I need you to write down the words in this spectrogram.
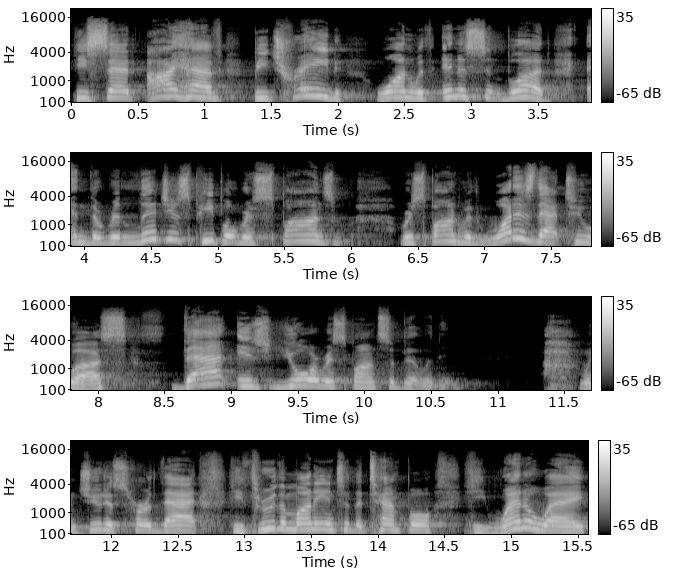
He said, I have betrayed one with innocent blood. And the religious people responds respond with, What is that to us? That is your responsibility. When Judas heard that, he threw the money into the temple. He went away,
